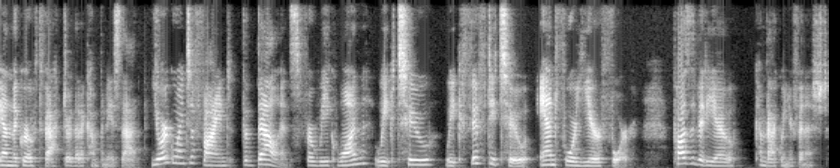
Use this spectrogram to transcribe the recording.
and the growth factor that accompanies that. You're going to find the balance for week one, week two, week 52, and for year four. Pause the video, come back when you're finished.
